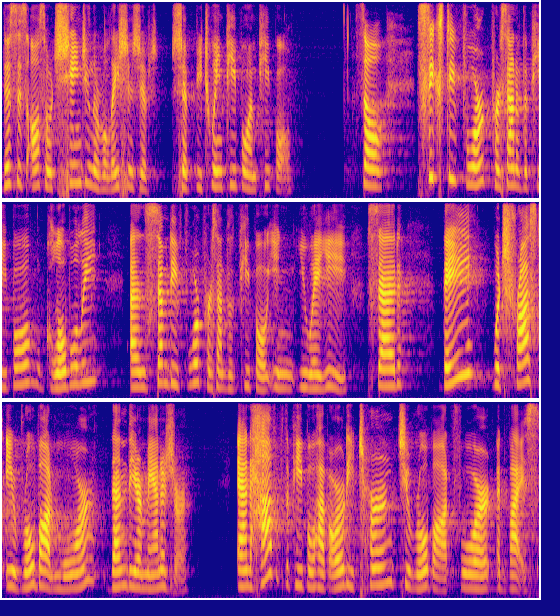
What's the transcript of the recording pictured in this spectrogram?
this is also changing the relationship between people and people. So 64% of the people globally and 74% of the people in UAE said they would trust a robot more than their manager. And half of the people have already turned to robot for advice.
